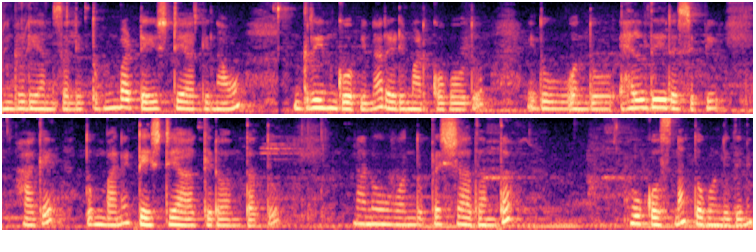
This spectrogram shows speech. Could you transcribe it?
ಇಂಗ್ರೀಡಿಯೆಂಟ್ಸಲ್ಲಿ ತುಂಬ ಟೇಸ್ಟಿಯಾಗಿ ನಾವು ಗ್ರೀನ್ ಗೋಬಿನ ರೆಡಿ ಮಾಡ್ಕೋಬೋದು. ಇದು ಒಂದು ಹೆಲ್ದಿ ರೆಸಿಪಿ ಹಾಗೆ ತುಂಬಾ ಟೇಸ್ಟಿಯಾಗಿರೋವಂಥದ್ದು ನಾನು ಒಂದು ಫ್ರೆಶ್ ಆದಂಥ ಹೂಕೋಸನ್ನ ತೊಗೊಂಡಿದ್ದೀನಿ.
